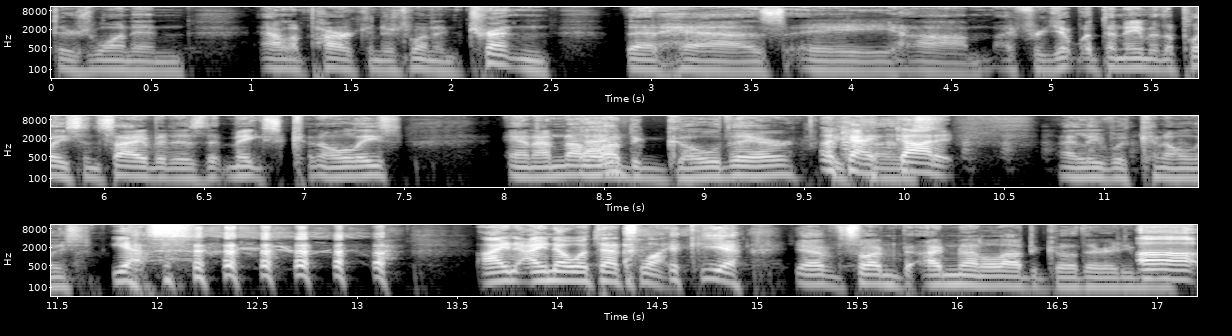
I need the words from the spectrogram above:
there's one in Allen Park and there's one in Trenton that has a um I forget what the name of the place inside of it is that makes cannolis and I'm not Okay. allowed to go there. Okay, got it. I leave with cannolis. Yes, I I know what that's like. yeah, yeah, so I'm I'm not allowed to go there anymore. Uh,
